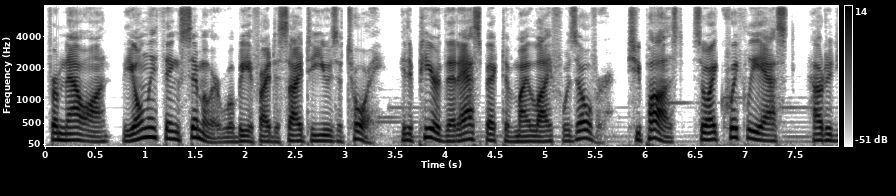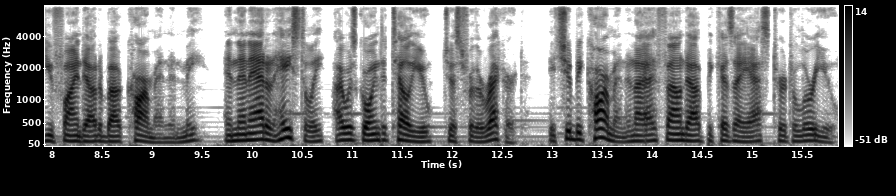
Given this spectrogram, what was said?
From now on, the only thing similar will be if I decide to use a toy. It appeared that aspect of my life was over. She paused, so I quickly asked, How did you find out about Carmen and me? And then added hastily, I was going to tell you, just for the record. It should be Carmen and I found out because I asked her to lure you.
